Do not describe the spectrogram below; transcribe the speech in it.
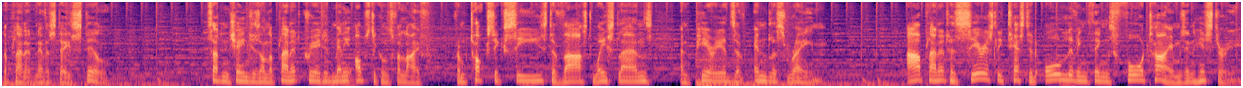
The planet never stays still. Sudden changes on the planet created many obstacles for life, from toxic seas to vast wastelands and periods of endless rain. Our planet has seriously tested all living things four times in history.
